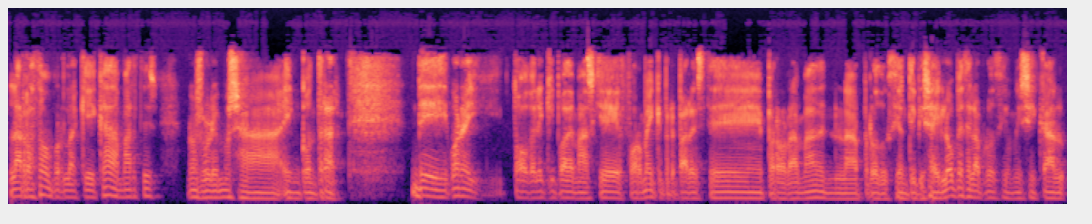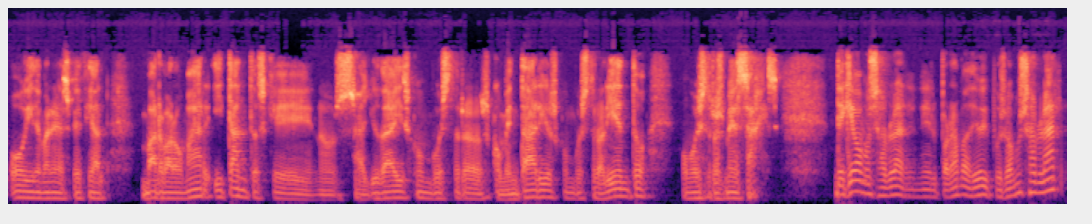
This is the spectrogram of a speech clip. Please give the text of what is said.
la razón por la que cada martes nos volvemos a encontrar. De, bueno, y todo el equipo además que forma y que prepara este programa en la producción Tipisay López, de la producción musical, hoy de manera especial Bárbara Omar y tantos que nos ayudáis con vuestros comentarios, con vuestro aliento, con vuestros mensajes. ¿De qué vamos a hablar en el programa de hoy? Pues vamos a hablar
